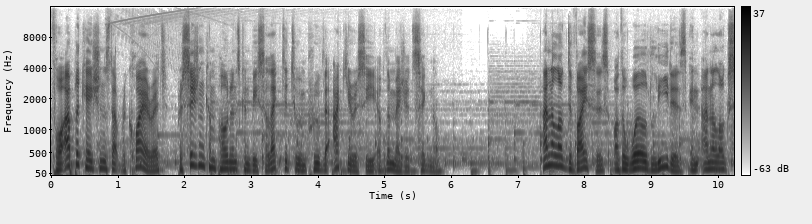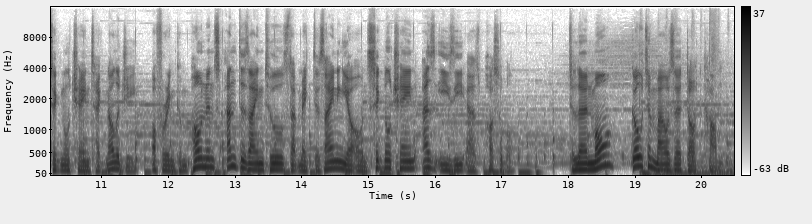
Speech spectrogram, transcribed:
For applications that require it, precision components can be selected to improve the accuracy of the measured signal. Analog devices are the world leaders in analog signal chain technology, offering components and design tools that make designing your own signal chain as easy as possible. To learn more, go to mouser.com.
